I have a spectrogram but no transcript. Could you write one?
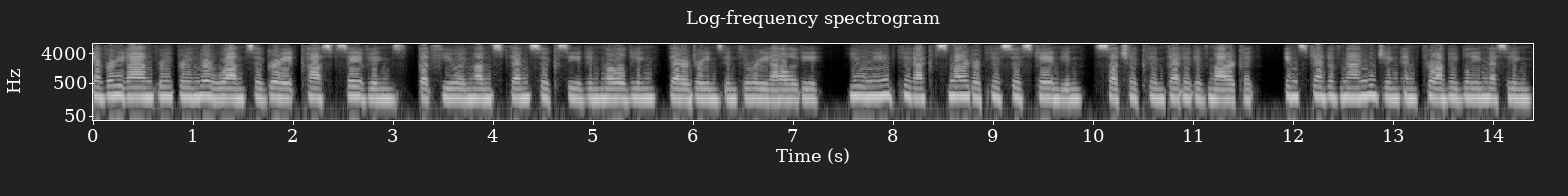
Every entrepreneur wants a great cost savings, but few amongst them succeed in molding their dreams into reality. You need to act smarter to sustain in such a competitive market. Instead of managing and probably messing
